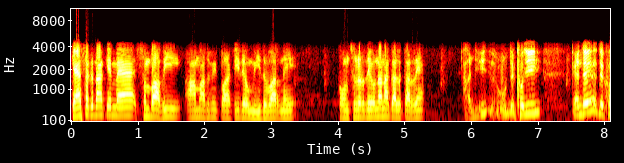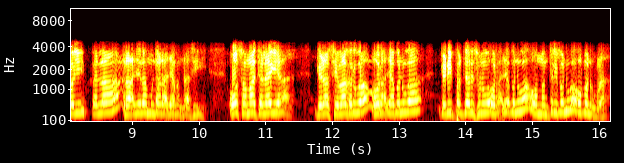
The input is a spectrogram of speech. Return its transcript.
ਕਹਿ ਸਕਦਾ ਕਿ ਮੈਂ ਸੰਭਾਵੀ ਆਮ ਆਦਮੀ ਪਾਰਟੀ ਦੇ ਉਮੀਦਵਾਰ ਨੇ ਕਾਉਂਸਲਰ ਦੇ ਉਹਨਾਂ ਨਾਲ ਗੱਲ ਕਰ ਰਿਹਾ। ਹਾਂਜੀ ਜ਼ਰੂਰ। ਦੇਖੋ ਜੀ ਕਹਿੰਦੇ ਦੇਖੋ ਜੀ ਪਹਿਲਾਂ ਰਾਜੇ ਦਾ ਮੁੰਡਾ ਰਾਜਾ ਬੰਦਾ ਸੀ ਉਹ ਸਮਾਂ ਚਲੇ ਗਿਆ ਜਿਹੜਾ ਸੇਵਾ ਕਰੂਗਾ ਉਹ ਰਾਜਾ ਬਣੂਗਾ ਜਿਹੜੀ ਪ੍ਰਜਾ ਦੀ ਸੁਣੂਗਾ ਉਹ ਰਾਜਾ ਬਣੂਗਾ ਉਹ ਮੰਤਰੀ ਬਣੂਗਾ ਉਹ ਬਣੂਗਾ।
